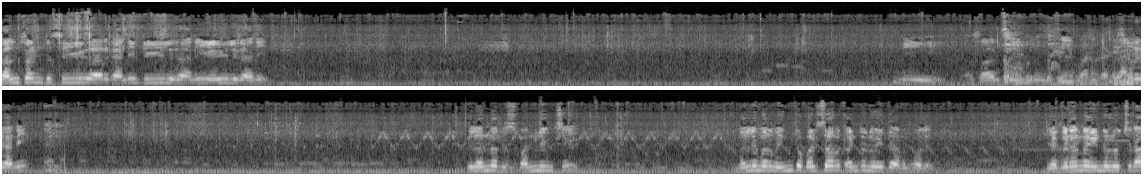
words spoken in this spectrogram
కన్సల్ట్ సిఈ గారు కానీ డిఈలు కానీ ఏఈలు కానీ మీ సార్ కానీ వీళ్ళందరూ స్పందించి మళ్ళీ మనం ఇంత వర్షాలు కంటిన్యూ అయితే అనుకోలేదు. ఎక్కడన్నా ఎండలు వచ్చినా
